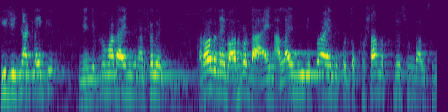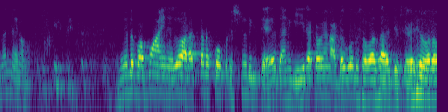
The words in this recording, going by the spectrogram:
He did not like it. నేను చెప్పిన మాట ఆయనకి నచ్చలేదు. తర్వాత నేను బాధపడ్డా ఆయన అలా ఎందుకు చెప్పా ఆయన కొంత ఖుషామత్ చేసి ఉండాల్సిందని నేను అనుకున్నాను ఎందుకంటే పాపం ఆయన ఏదో అడక్కడక్కో ప్రశ్న అడిగితే దానికి ఈ రకమైన అడ్డగోలు సమాధానం చెప్పేవి ఎవరో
